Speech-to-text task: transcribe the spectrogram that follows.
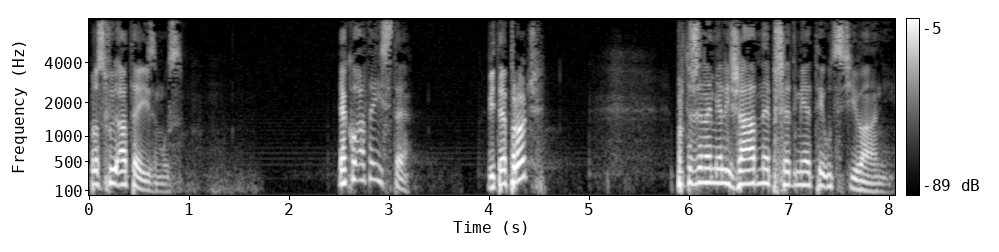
Pro svůj ateismus. Jako ateisté. Víte proč? Protože neměli žádné předměty uctívání.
